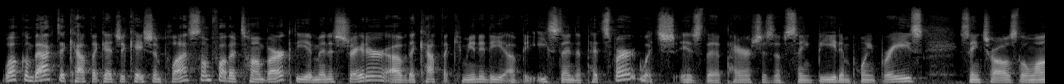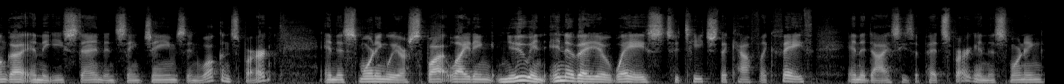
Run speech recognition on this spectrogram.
Welcome back to Catholic Education Plus. I'm Father Tom Burke, the administrator of the Catholic community of the East End of Pittsburgh, which is the parishes of St. Bede and Point Breeze, St. Charles Lwanga in the East End, and St. James in Wilkinsburg. And this morning we are spotlighting new and innovative ways to teach the Catholic faith in the Diocese of Pittsburgh. And this morning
